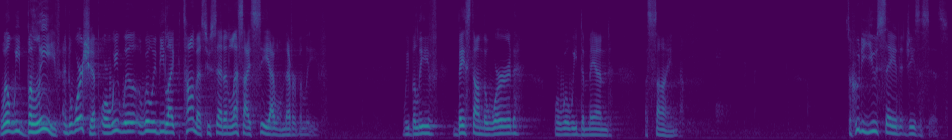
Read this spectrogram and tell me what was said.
Will we believe and worship, or we will, will we be like Thomas, who said, Unless I see, I will never believe? We believe based on the word, or will we demand a sign? So, who do you say that Jesus is?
